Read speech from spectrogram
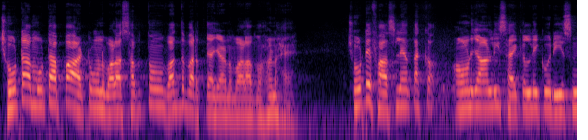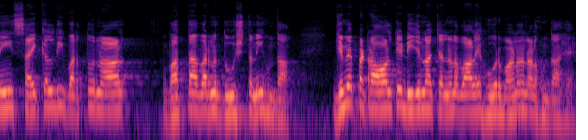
ਛੋਟਾ ਮੋਟਾ ਭਾਰ ਢੋਣ ਵਾਲਾ ਸਭ ਤੋਂ ਵੱਧ ਵਰਤਿਆ ਜਾਣ ਵਾਲਾ ਵਾਹਨ ਹੈ। ਛੋਟੇ ਫਾਸਲਿਆਂ ਤੱਕ ਆਉਣ ਜਾਣ ਲਈ ਸਾਈਕਲ ਦੀ ਕੋਈ ਰੀਸ ਨਹੀਂ, ਸਾਈਕਲ ਦੀ ਵਰਤੋਂ ਨਾਲ ਵਾਤਾਵਰਣ ਦੂਸ਼ਿਤ ਨਹੀਂ ਹੁੰਦਾ। ਜਿਵੇਂ ਪੈਟਰੋਲ ਤੇ ਡੀਜ਼ਲ ਨਾਲ ਚੱਲਣ ਵਾਲੇ ਹੋਰ ਵਾਹਨਾਂ ਨਾਲ ਹੁੰਦਾ ਹੈ।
